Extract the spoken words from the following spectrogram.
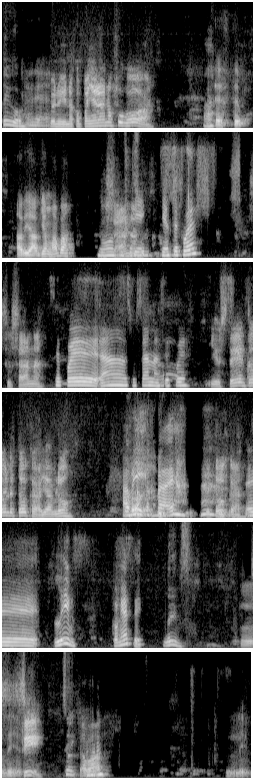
Digo, Eh, Bueno, y una compañera nos fugó. ah. Este, había alguien más, va. No, aquí Susana. está ¿Quién, solo- quién se fue? Susana. Se fue. Ah, Susana se fue. Y usted, entonces le toca, ya habló. A mí, va, eh, Le toca. eh, Lives, con S. Leaves. Live. Sí. Sí. Cabal. Live.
